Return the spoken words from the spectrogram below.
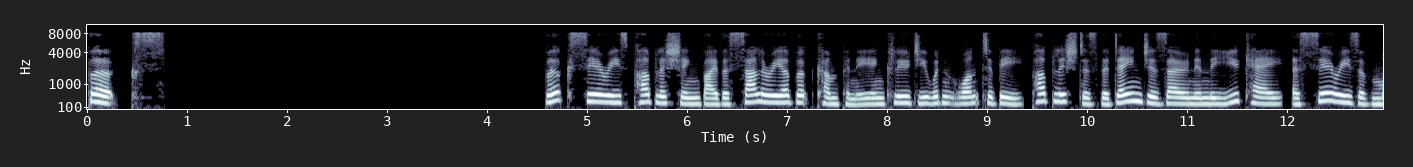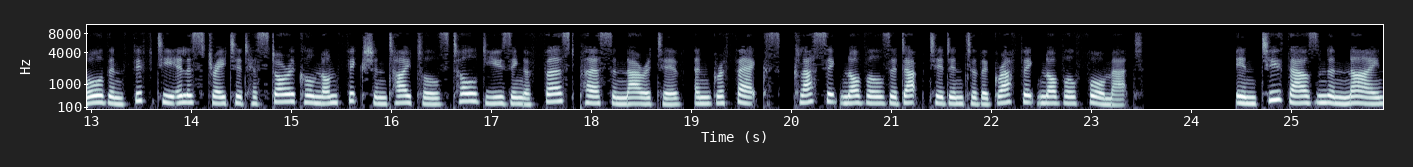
Books Book series publishing by the Salariya Book Company include You Wouldn't Want to Be published as The Danger Zone in the UK, a series of more than 50 illustrated historical non-fiction titles told using a first-person narrative, and Graphex, classic novels adapted into the graphic novel format. In 2009,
